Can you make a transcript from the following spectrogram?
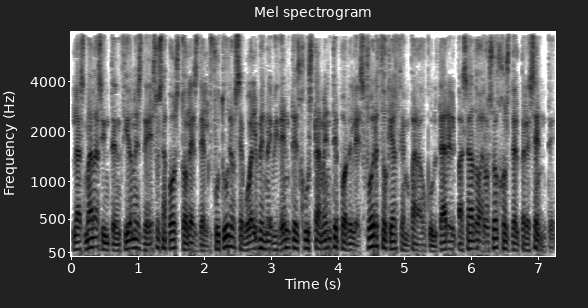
Las malas intenciones de esos apóstoles del futuro se vuelven evidentes justamente por el esfuerzo que hacen para ocultar el pasado a los ojos del presente.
